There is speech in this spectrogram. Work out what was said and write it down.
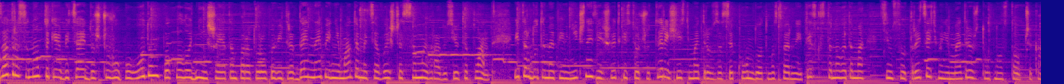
Завтра синоптики обіцяють дощову погоду. Похолоднішає температура повітря в день не підніматиметься вище 7 градусів тепла. Вітер дутиме північний зі швидкістю 4-6 метрів за секунду. Атмосферний тиск становитиме 730 мм ртутного стовпчика.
